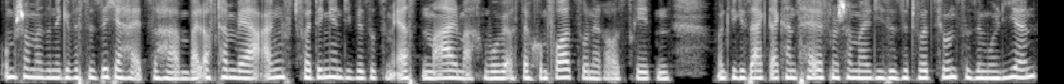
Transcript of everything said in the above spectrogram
um schon mal so eine gewisse Sicherheit zu haben. Weil oft haben wir ja Angst vor Dingen, die wir so zum ersten Mal machen, wo wir aus der Komfortzone raustreten. Und wie gesagt, da kann es helfen, schon mal diese Situation zu simulieren,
